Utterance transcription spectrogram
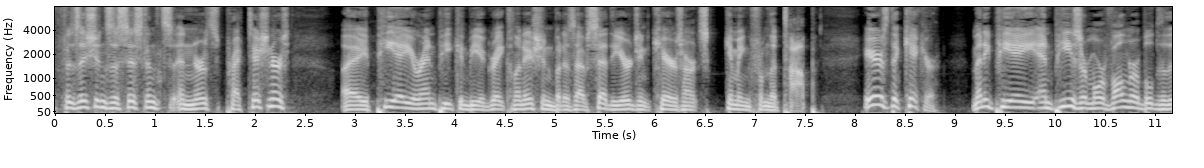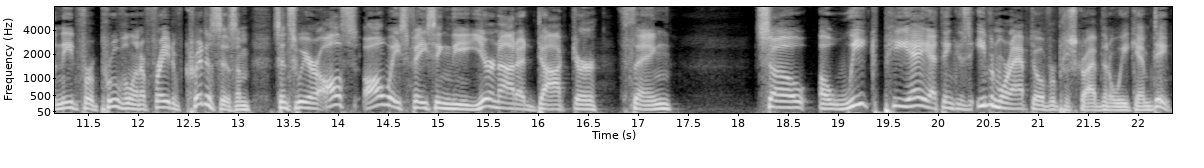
physicians, assistants, and nurse practitioners, a PA or NP can be a great clinician, but as I've said, the urgent cares aren't skimming from the top. Here's the kicker. Many PA NPs are more vulnerable to the need for approval and afraid of criticism since we are also always facing the you're not a doctor thing. So a weak PA, I think, is even more apt to overprescribe than a weak MD.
